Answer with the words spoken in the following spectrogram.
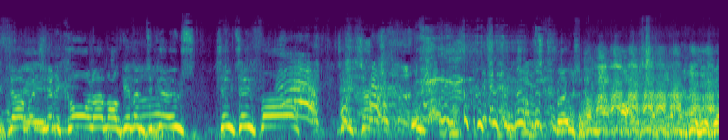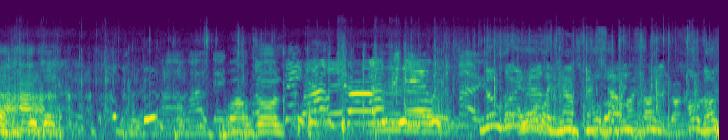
If no one's going to call them, I'll give them to Goose. 224! That was close. Oh, well done. Well done. Well done. No going around the camping selling sweets. Hold on.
